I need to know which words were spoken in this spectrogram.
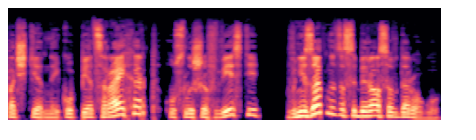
Почтенный купец Райхард, услышав вести, внезапно засобирался в дорогу.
